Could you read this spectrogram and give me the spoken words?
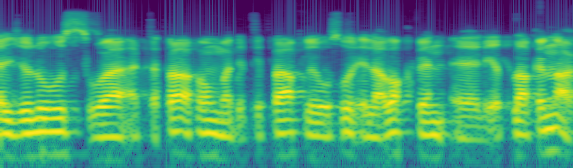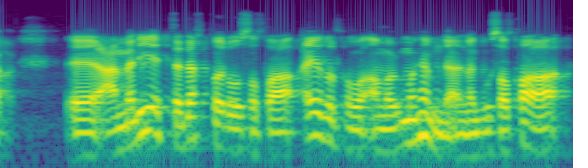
الجلوس والتفاهم والاتفاق للوصول إلى وقف آه، لإطلاق النار. آه، عملية تدخل الوسطاء أيضا هو أمر مهم لأن الوسطاء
